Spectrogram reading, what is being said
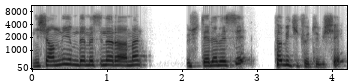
Nişanlıyım demesine rağmen üstelemesi tabii ki kötü bir şey.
